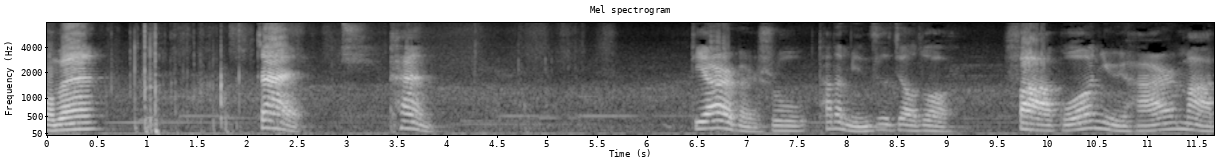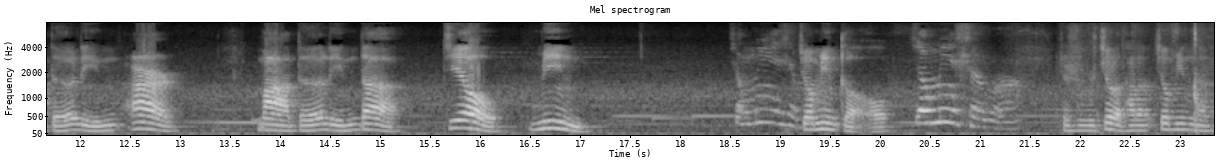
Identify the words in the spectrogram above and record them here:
我们再看第二本书，它的名字叫做《法国女孩马德琳二》，马德琳的救命救命什么？救命狗，救命什么？这是不是救了他的救命呢？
